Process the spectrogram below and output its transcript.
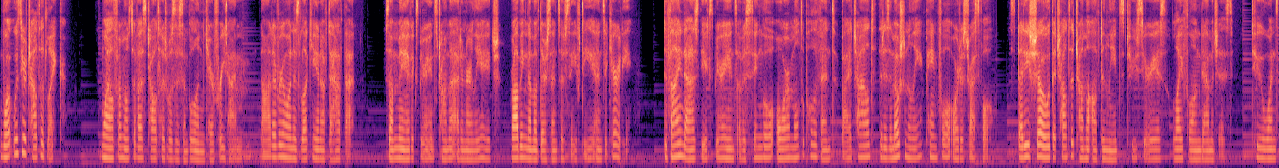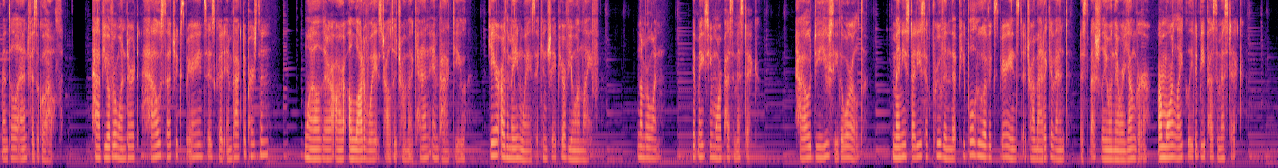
What was your childhood like? While for most of us, childhood was a simple and carefree time, not everyone is lucky enough to have that. Some may have experienced trauma at an early age, robbing them of their sense of safety and security. Defined as the experience of a single or multiple event by a child that is emotionally painful or distressful. Studies show that childhood trauma often leads to serious lifelong damages to one's mental and physical health. Have you ever wondered how such experiences could impact a person? While there are a lot of ways childhood trauma can impact you, here are the main ways it can shape your view on life. Number one, it makes you more pessimistic. How do you see the world? Many studies have proven that people who have experienced a traumatic event, especially when they were younger, are more likely to be pessimistic.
